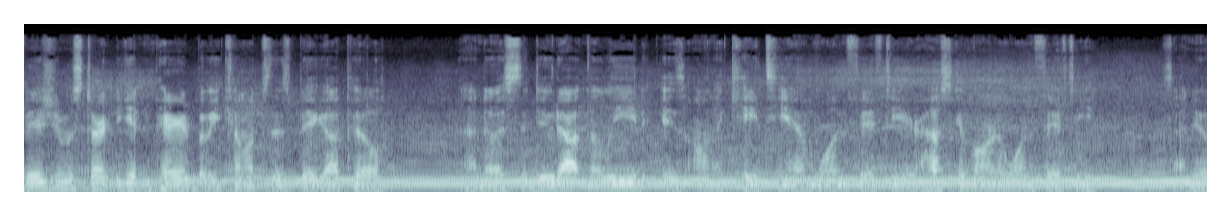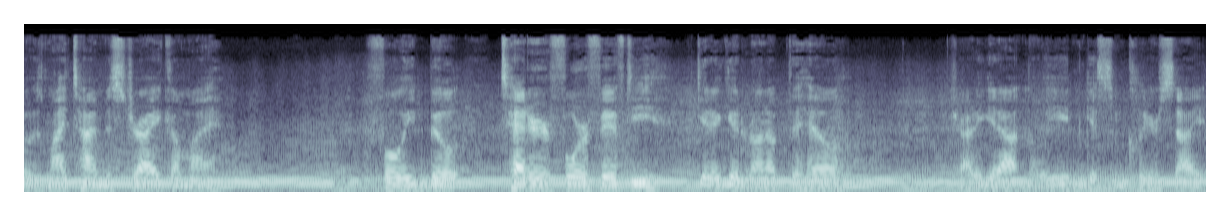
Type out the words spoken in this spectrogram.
Vision was starting to get impaired, but we come up to this big uphill. I noticed the dude out in the lead is on a KTM 150 or Husqvarna 150. So I knew it was my time to strike on my fully built Tedder 450. Get a good run up the hill. Try to get out in the lead and get some clear sight.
